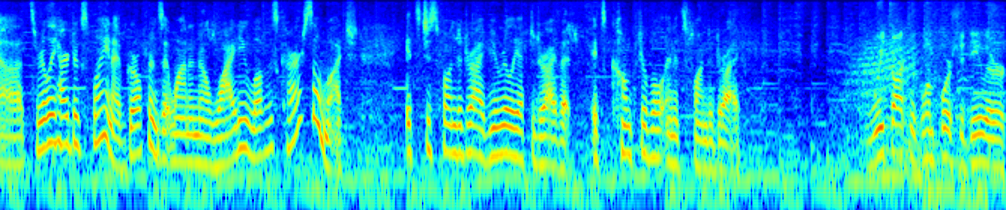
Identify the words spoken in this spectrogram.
Uh, it's really hard to explain. I have girlfriends that want to know why do you love this car so much? It's just fun to drive. You really have to drive it. It's comfortable and it's fun to drive. We talked with one Porsche dealer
